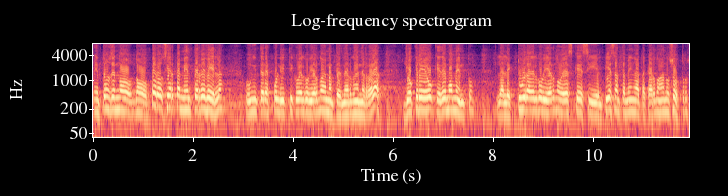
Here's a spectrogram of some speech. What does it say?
entonces no, no, pero ciertamente revela un interés político del gobierno de mantenernos en el radar. Yo creo que de momento la lectura del gobierno es que si empiezan también a atacarnos a nosotros,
